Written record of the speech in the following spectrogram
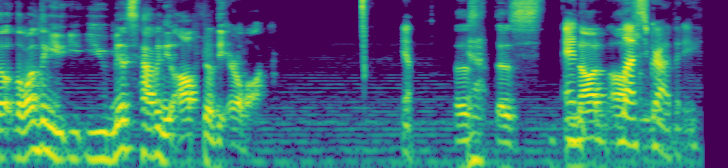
the, the one thing you, you you miss having the option of the airlock Yep. that is, Yeah. that is and not an option less gravity.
